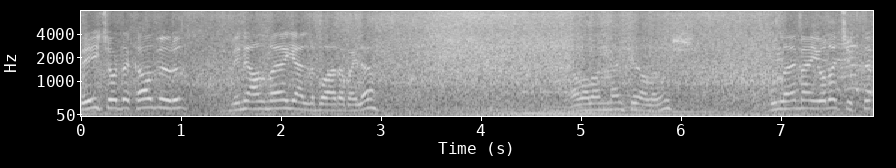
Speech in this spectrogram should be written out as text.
ve hiç orada kalmıyoruz. Beni almaya geldi bu arabayla. Havalandan kiralamış. Bununla hemen yola çıktık.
